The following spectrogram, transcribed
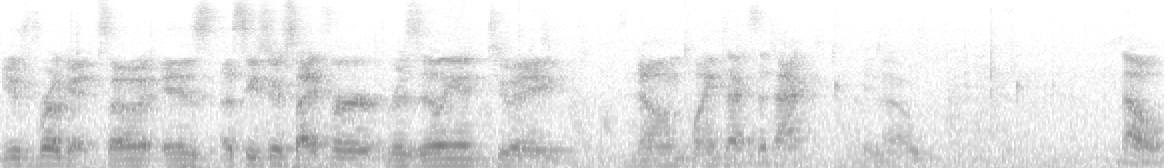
You just broke it. So is a Caesar cipher resilient to a known plaintext attack? No. No,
